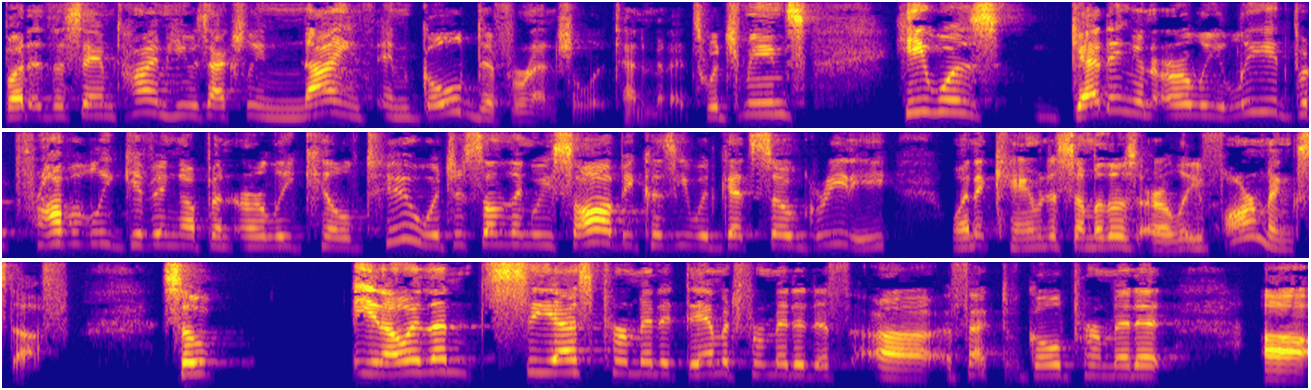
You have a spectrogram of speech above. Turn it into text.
but at the same time, he was actually ninth in gold differential at 10 minutes, which means he was getting an early lead, but probably giving up an early kill too, which is something we saw because he would get so greedy when it came to some of those early farming stuff. So, you know, and then CS per minute, damage per minute, uh, effective gold per minute, uh,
